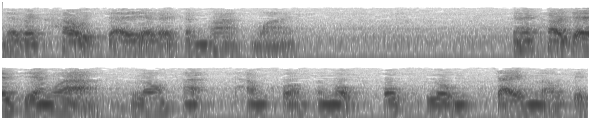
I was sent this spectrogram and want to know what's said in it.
อย่าไปเข้าใจอะไรกันมากมายให้เข้าใจเพียงว่าลองหัดทำความสงบอบรมใจของเราเป็น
